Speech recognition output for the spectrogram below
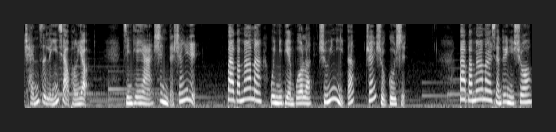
陈子林小朋友。今天呀，是你的生日，爸爸妈妈为你点播了属于你的专属故事。爸爸妈妈想对你说，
